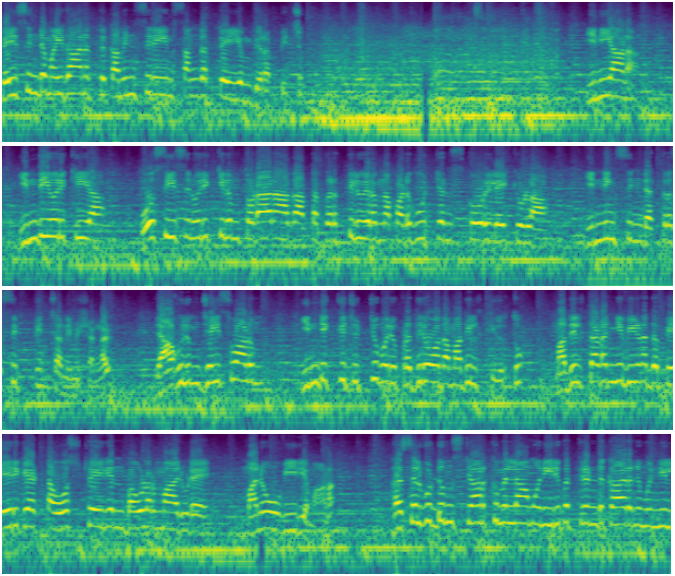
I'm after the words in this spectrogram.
പേസിന്റെ മൈതാനത്ത് കമിൻസിനെയും സംഘത്തെയും വിറപ്പിച്ചു. ഇനിയാണ് ഇന്ത്യ ഒരുക്കിയ ഓസീസിന് ഒരിക്കലും തൊടാനാകാത്ത പെർത്തിലുയർന്ന പടുകൂറ്റൻ സ്കോറിലേക്കുള്ള ഇന്നിംഗ്സിന്റെ ത്രസിപ്പിച്ച നിമിഷങ്ങൾ. രാഹുലും ജയ്സ്വാളും ഇന്ത്യയ്ക്ക് ചുറ്റുമൊരു പ്രതിരോധ മതിൽ തീർത്തു. മതിൽ തടഞ്ഞു വീണത് പേരുകേട്ട ഓസ്ട്രേലിയൻ ബൗളർമാരുടെ മനോവീര്യമാണ്. ഹസൽവുഡും സ്റ്റാർക്കുമെല്ലാം ഒരു ഇരുപത്തിരണ്ടുകാരന് മുന്നിൽ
